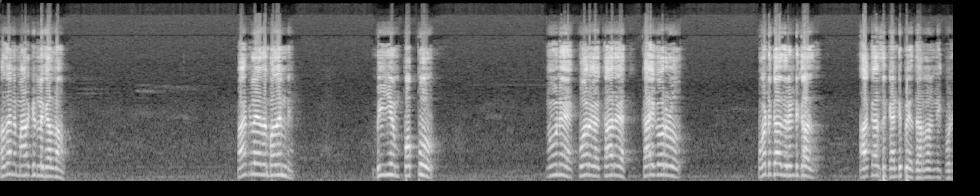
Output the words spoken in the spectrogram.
పదండి మార్కెట్లోకి వెళ్దాం. మార్కెట్లో వెళ్దాం పదండి. బియ్యం పప్పు నూనె కూరగాయ కార కాయగూరలు. ఒకటి కాదు రెండు కాదు. ఆకాశం కండిపోయే ధరలన్నీ కూడా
